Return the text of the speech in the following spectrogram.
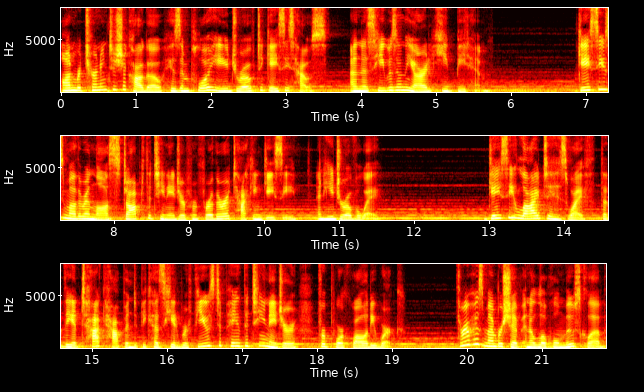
On returning to Chicago, his employee drove to Gacy's house, and as he was in the yard, he beat him. Gacy's mother in law stopped the teenager from further attacking Gacy, and he drove away. Gacy lied to his wife that the attack happened because he had refused to pay the teenager for poor quality work. Through his membership in a local moose club,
